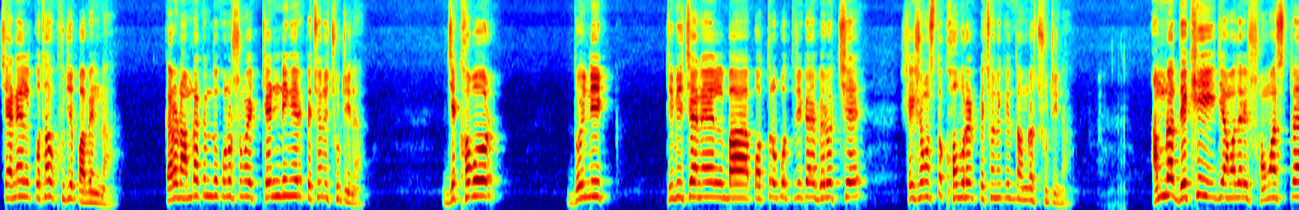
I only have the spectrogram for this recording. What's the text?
চ্যানেল কোথাও খুঁজে পাবেন না। কারণ আমরা কিন্তু কোনো সময় ট্রেন্ডিংয়ের পেছনে ছুটি না। যে খবর দৈনিক টিভি চ্যানেল বা পত্রপত্রিকায় বেরোচ্ছে, সেই সমস্ত খবরের পেছনে কিন্তু আমরা ছুটি না। আমরা দেখি যে আমাদের এই সমাজটা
